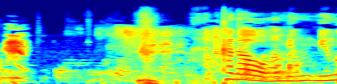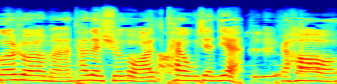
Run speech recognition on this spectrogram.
看到我们明明哥说了吗？他在巡逻开无线电，然后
